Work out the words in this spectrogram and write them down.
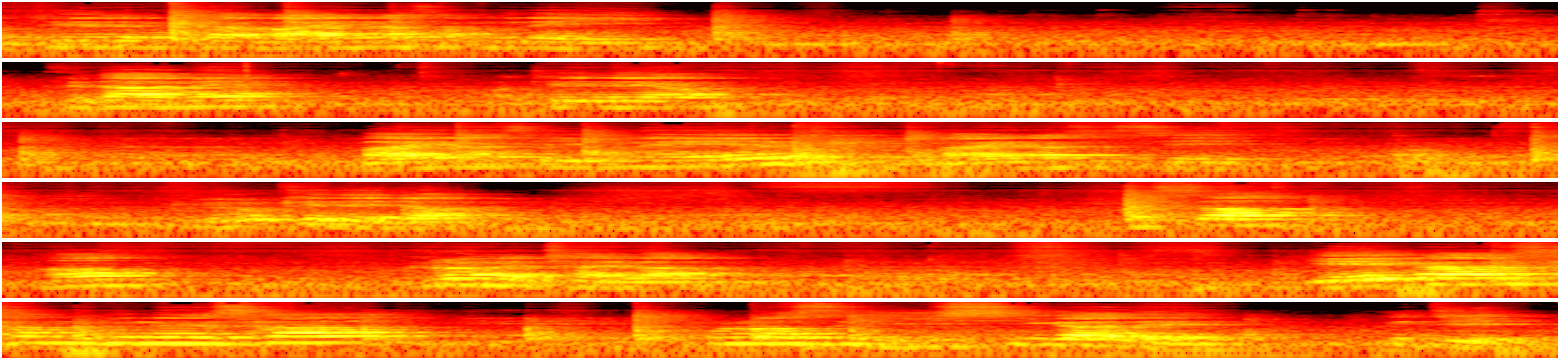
어떻게 됩니까? 마이너스 3분의 2. 그 다음에 어떻게 돼요? 마이너스 2분의 1 마이너스 c 이렇게 되죠? 됐어? 어? 그러면 잘 봐. 얘가 3분의 4 플러스 2c가 돼. 그지?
